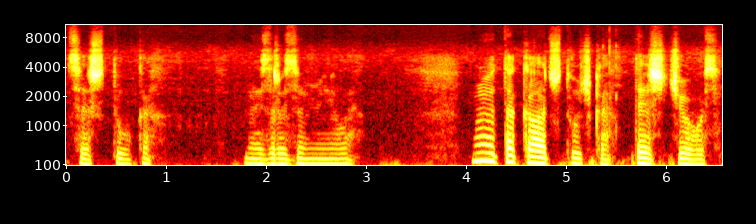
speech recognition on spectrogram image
Ця штука. Незрозуміла. Ну і така от штучка. Теж чогось.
